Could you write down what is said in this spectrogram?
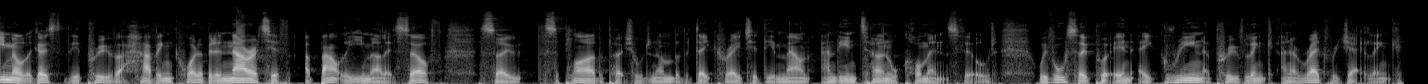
email that goes to the approver having quite a bit of narrative about the email itself. So the supplier, the purchase order number, the date created, the amount, and the internal comments field. We've also put in a green approve link and a red reject link.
